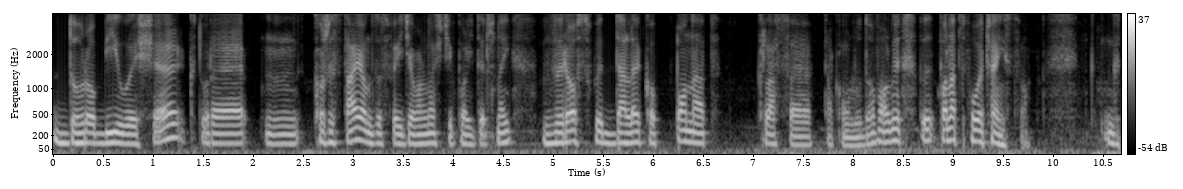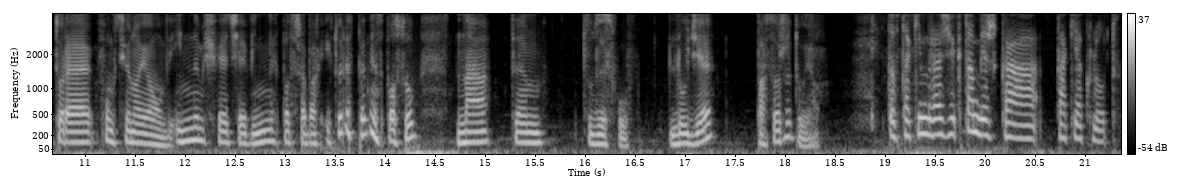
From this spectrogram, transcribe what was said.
dorobiły się, które mm, korzystając ze swojej działalności politycznej wyrosły daleko ponad klasę taką ludową, ponad społeczeństwo które funkcjonują w innym świecie, w innych potrzebach i które w pewien sposób na tym cudzysłów ludzie pasożytują. To w takim razie kto mieszka tak jak lud?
